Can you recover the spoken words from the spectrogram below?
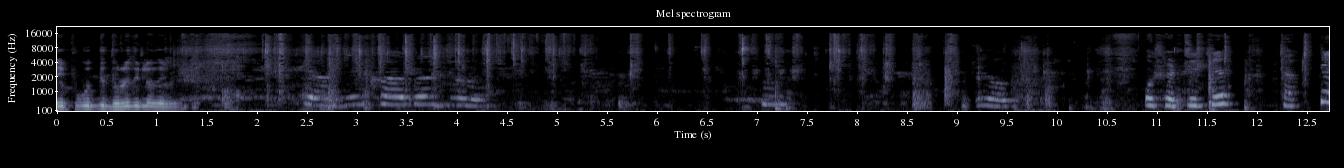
এই পুকুর দিয়ে ধরে দিল দেবে। ও সত্যিতে থাকতে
